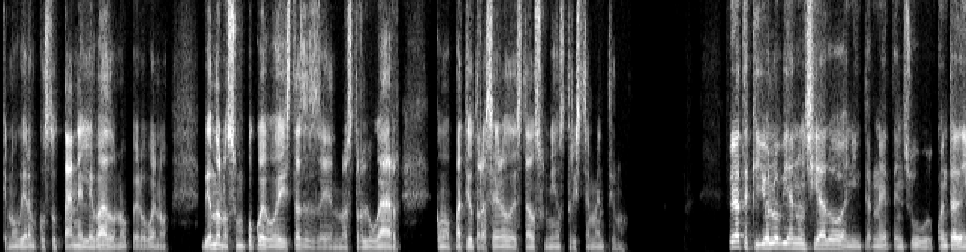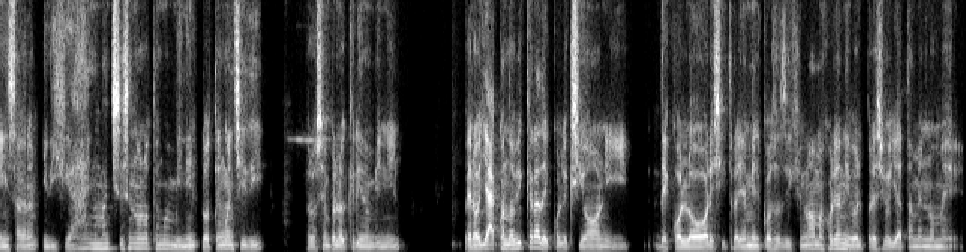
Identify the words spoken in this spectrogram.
que no hubiera un costo tan elevado, ¿no? Pero bueno, viéndonos un poco egoístas desde nuestro lugar como patio trasero de Estados Unidos, tristemente, ¿no? Fíjate que yo lo vi anunciado en internet, en su cuenta de Instagram, y dije, ay, no manches, ese no lo tengo en vinil, lo tengo en CD, pero siempre lo he querido en vinil. Pero ya cuando vi que era de colección y de colores y traía mil cosas, dije, no, mejor ya a nivel precio ya también no me,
